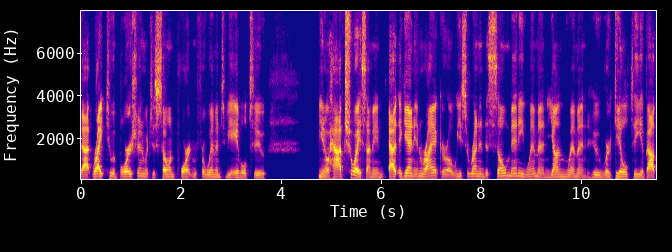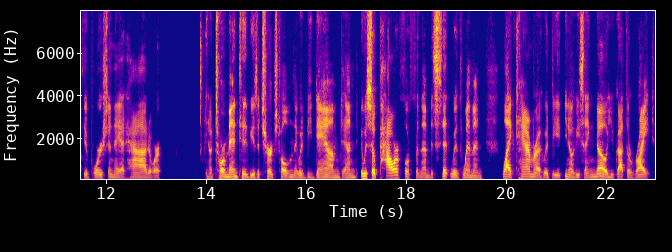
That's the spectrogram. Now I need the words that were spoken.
that right to abortion, which is so important for women to be able to, you know, have choice. I mean, at, again, in Riot Girl, we used to run into so many women, young women, who were guilty about the abortion they had had or you know tormented because the church told them they would be damned. And it was so powerful for them to sit with women like tamra who would be you know be saying no you've got the right.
